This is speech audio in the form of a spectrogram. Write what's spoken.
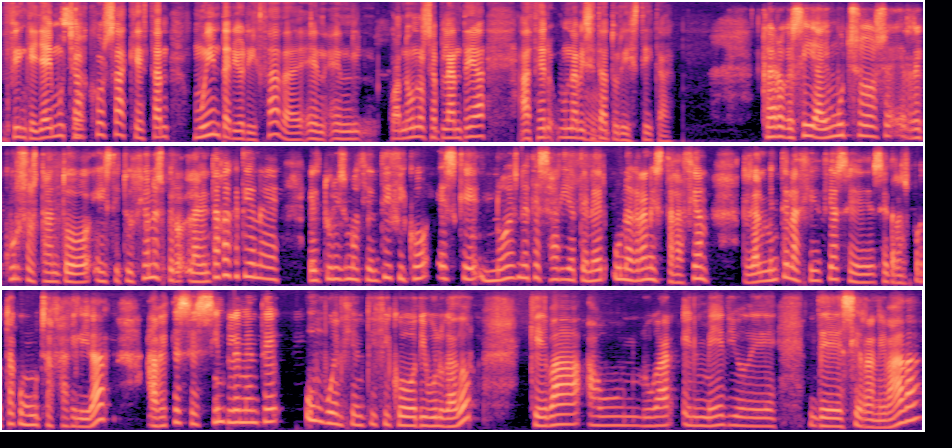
En fin, que ya hay muchas cosas que están muy interiorizadas en, cuando uno se plantea hacer una visita mm. turística. Claro que sí, hay muchos eh, recursos, tanto instituciones, pero la ventaja que tiene el turismo científico es que no es necesaria tener una gran instalación. Realmente la ciencia se, transporta con mucha facilidad. A veces es simplemente un buen científico divulgador que va a un lugar en medio de, Sierra Nevada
